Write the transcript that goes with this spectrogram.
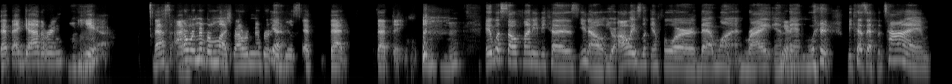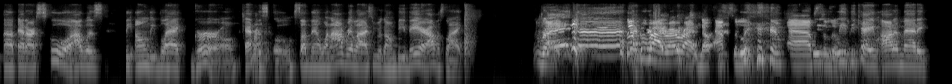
that that gathering? Mm-hmm. Yeah. That's I don't remember much, but I remember yeah. it was at that that thing. Mm-hmm it was so funny because you know you're always looking for that one right and yeah. then because at the time uh, at our school i was the only black girl at right. the school. So then when I realized we were going to be there, I was like, right. Hey, right, right, right. No, absolutely. absolutely. We, we, became automatic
